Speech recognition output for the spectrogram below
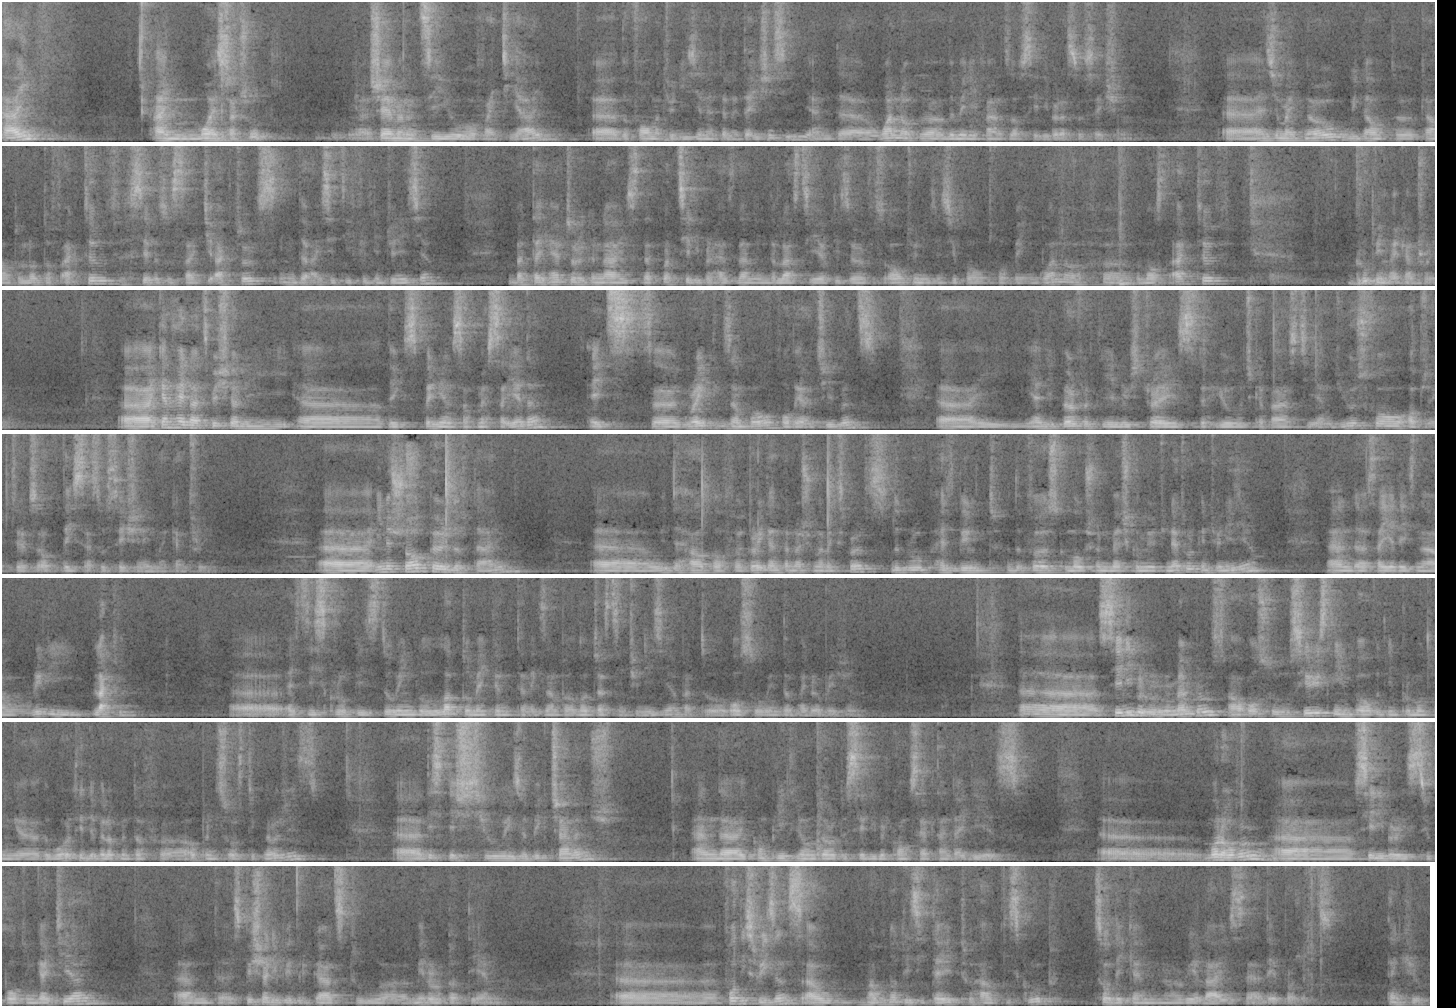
Hi, I'm Moez Chakchouk, uh, Chairman and CEO of ATI, uh, the former Tunisian Internet Agency, and uh, one of uh, the many fans of C-Libre Association. Uh, as you might know, we don't uh, count a lot of active civil society actors in the ICT field in Tunisia, but I have to recognize that what C-Libre has done in the last year deserves all Tunisian support for being one of the most active group in my country. Uh, I can highlight especially uh, the experience of Mesh Sayada. It's a great example for their achievements uh, and it perfectly illustrates the huge capacity and useful objectives of this association in my country. Uh, in a short period of time, uh, with the help of uh, great international experts, the group has built the first commotion mesh community network in Tunisia, and uh, Sayada is now really lucky uh, as this group is doing a lot to make an example, not just in Tunisia, but uh, also in the Maghreb region. Uh, members are also seriously involved in promoting uh, the worthy development of uh, open source technologies. Uh, this issue is a big challenge and I completely endorse the C-Libre concept and ideas. Uh, moreover, uh, C-Libre is supporting ATI and especially with regards to uh, mirror.tn. Uh, for these reasons, I, I would not hesitate to help this group so they can uh, realize uh, their projects. Thank you.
